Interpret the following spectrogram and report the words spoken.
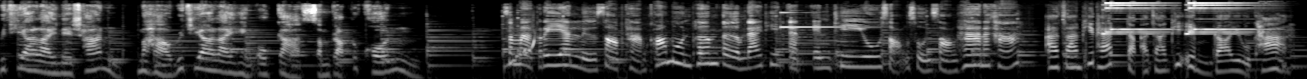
วิทยาลัยเนชั่น มหาวิทยาลัยแห่งโอกาสสำหรับทุกคน สมัครเรียนหรือสอบถามข้อมูลเพิ่มเติมได้ที่ at ntu 2025 นะคะ อาจารย์พี่แพทกับอาจารย์พี่อิ่มรออยู่ค่ะ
